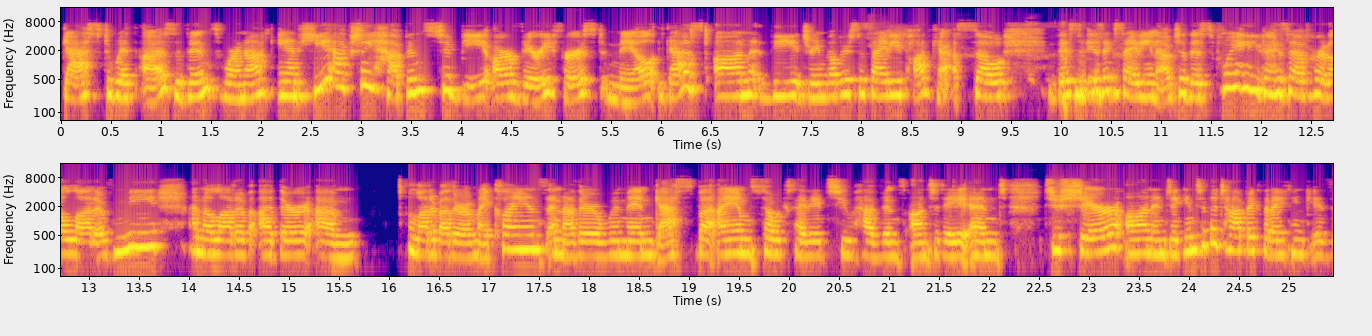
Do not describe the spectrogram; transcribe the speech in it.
guest with us, Vince Warnock, and he actually happens to be our very first male guest on the Dream Builder Society podcast. So this is exciting up to this point. You guys have heard a lot of me and a lot of other, um, a lot of other of my clients and other women guests, but I am so excited to have Vince on today and to share on and dig into the topic that I think is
